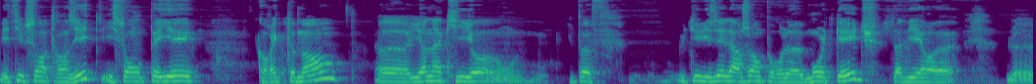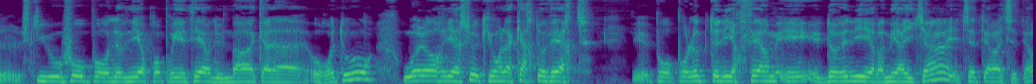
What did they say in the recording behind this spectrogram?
Les types sont en transit, ils sont payés correctement. Euh, il y en a qui, peuvent utiliser l'argent pour le mortgage, c'est-à-dire euh, ce qu'il vous faut pour devenir propriétaire d'une baraque au retour. Ou alors il y a ceux qui ont la carte verte pour, pour l'obtenir ferme et, devenir américain, etc., etc.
